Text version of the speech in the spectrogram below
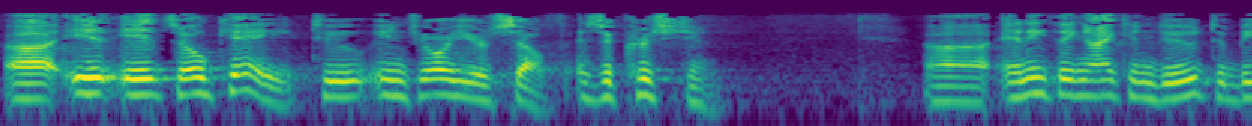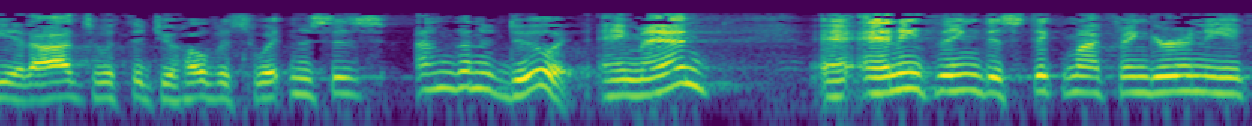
Uh, it, it's okay to enjoy yourself as a Christian. Uh, anything I can do to be at odds with the Jehovah's Witnesses, I'm going to do it. Amen anything to stick my finger in the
